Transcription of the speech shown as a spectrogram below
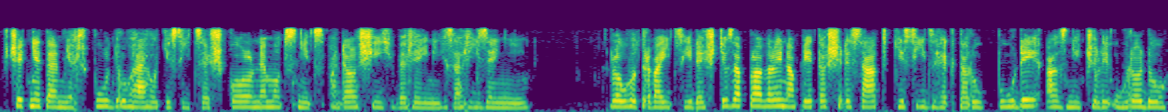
včetně téměř půl druhého tisíce škol, nemocnic a dalších veřejných zařízení. Dlouhotrvající deště zaplavily na 65 tisíc hektarů půdy a zničily úrodu,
